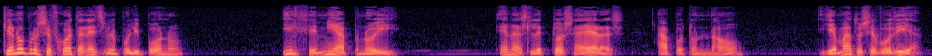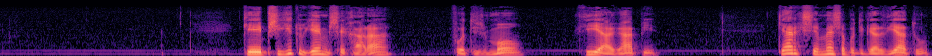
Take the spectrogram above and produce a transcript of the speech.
Και ενώ προσευχόταν έτσι με πολύ πόνο, ήλθε μία πνοή, ένας λεπτός αέρας από τον ναό γεμάτος ευωδία και η ψυχή του γέμισε χαρά, φωτισμό, θεία αγάπη και άρχισε μέσα από την καρδιά του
